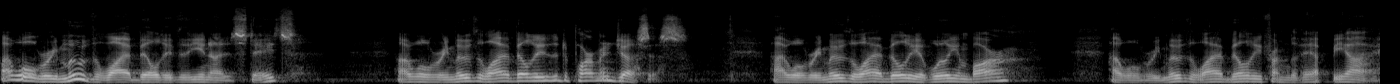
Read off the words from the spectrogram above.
I will remove the liability of the United States. I will remove the liability of the Department of Justice. I will remove the liability of William Barr. I will remove the liability from the FBI.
